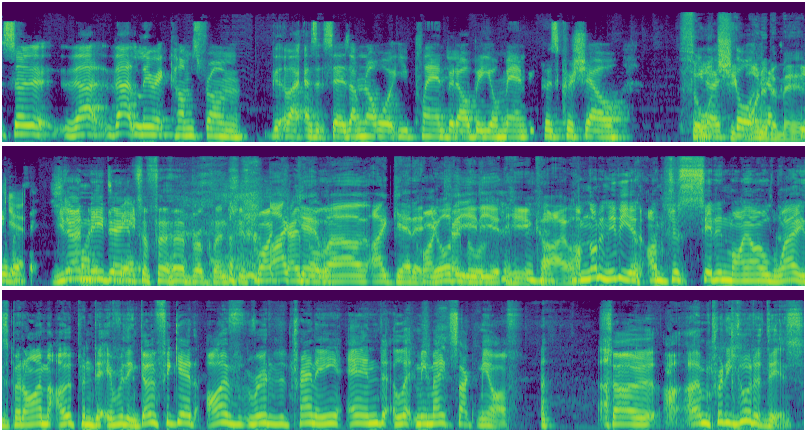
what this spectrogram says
So that that lyric comes from, like as it says, "I'm not what you planned, but I'll be your man." Because Chrishell, thought you know, she thought wanted a man. Yeah. was- You don't need to be a- answer for her, Brooklyn. She's quite I capable. get. of- Well, I get it. Quite You're the idiot here, Kyle. I'm not an idiot. I'm just set in my old ways, but I'm open to everything. Don't forget, I've rooted a tranny and let me mate suck me off. So I- I'm pretty good at this.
